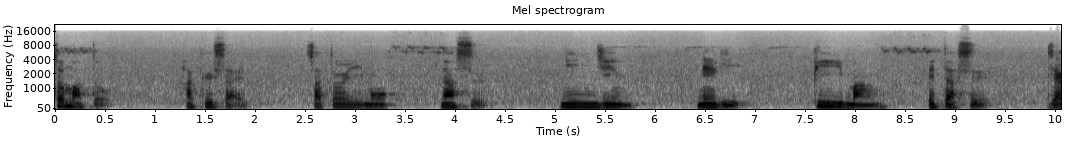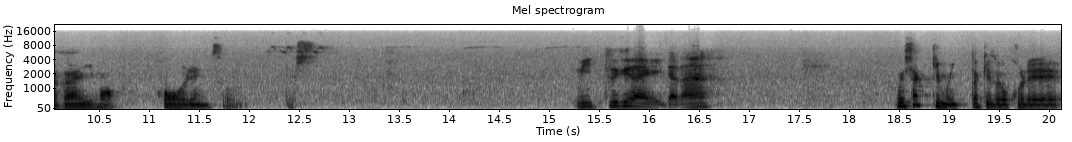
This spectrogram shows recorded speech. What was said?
トマト白菜里芋ナス人参ネギピーマンレタスじゃがいもほうれん草です。3つぐらいだな。これさっきも言ったけどこれ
